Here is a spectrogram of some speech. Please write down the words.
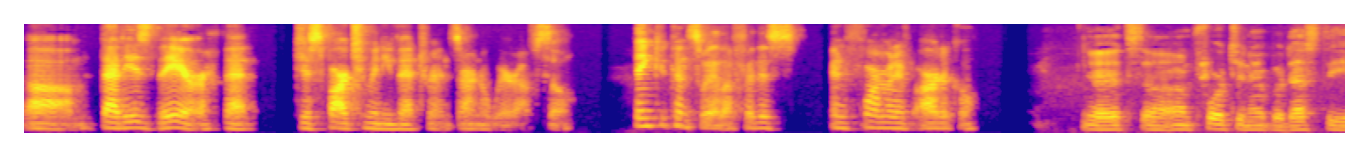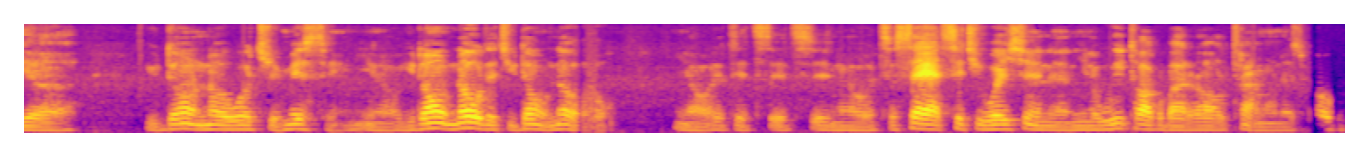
um, that is there that just far too many veterans aren't aware of so thank you consuela for this informative article yeah it's uh, unfortunate but that's the uh, you don't know what you're missing you know you don't know that you don't know. You know it's it's it's you know it's a sad situation and you know we talk about it all the time on this program.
